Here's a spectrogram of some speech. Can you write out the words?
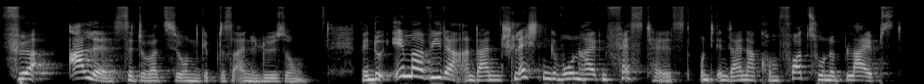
Für alle Situationen gibt es eine Lösung. Wenn du immer wieder an deinen schlechten Gewohnheiten festhältst und in deiner Komfortzone bleibst,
